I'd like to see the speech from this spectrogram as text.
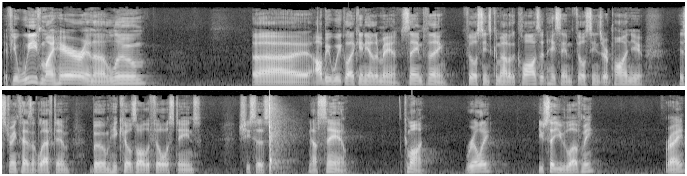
if you weave my hair in a loom, uh, I'll be weak like any other man. Same thing. Philistines come out of the closet. Hey, Sam, Philistines are upon you. His strength hasn't left him. Boom, he kills all the Philistines. She says, Now, Sam, come on. Really? You say you love me? Right?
